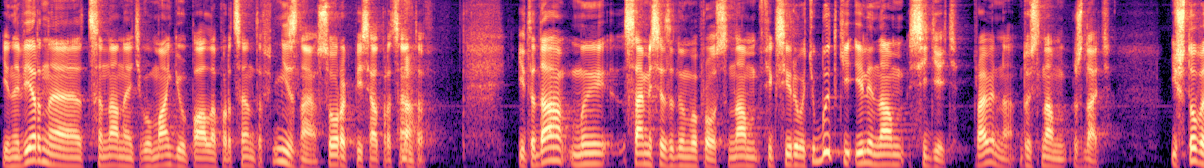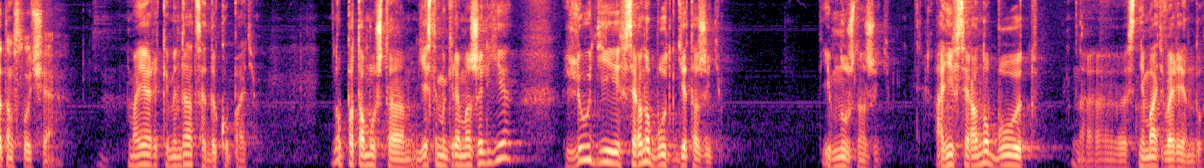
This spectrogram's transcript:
И, наверное, цена на эти бумаги упала процентов, не знаю, 40-50 процентов. Да. И тогда мы сами себе задаем вопрос, нам фиксировать убытки или нам сидеть, правильно? То есть нам ждать. И что в этом случае? Моя рекомендация – докупать. Ну, потому что, если мы говорим о жилье, люди все равно будут где-то жить. Им нужно жить. Они все равно будут э, снимать в аренду.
